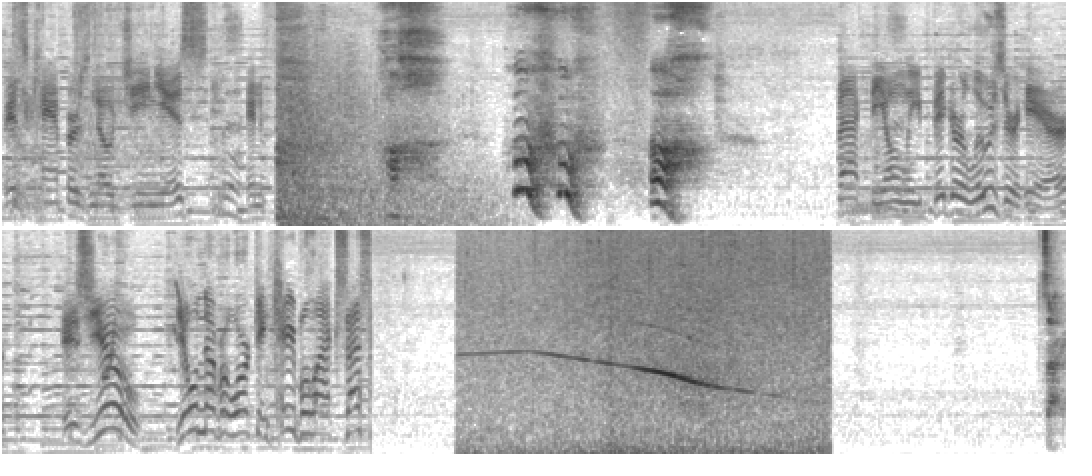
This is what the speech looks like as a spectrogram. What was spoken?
This camper's no genius. Oh. Oh. In fact, the only bigger loser here is you. You'll never work in cable access. Sorry.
